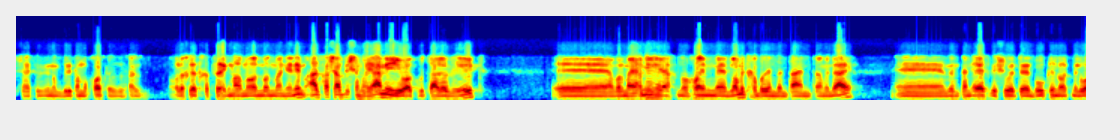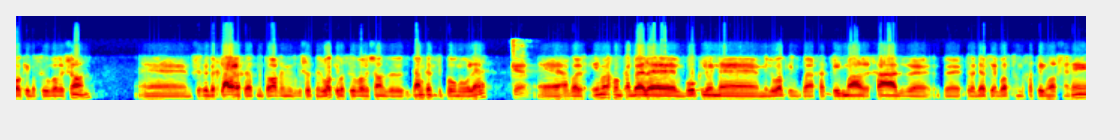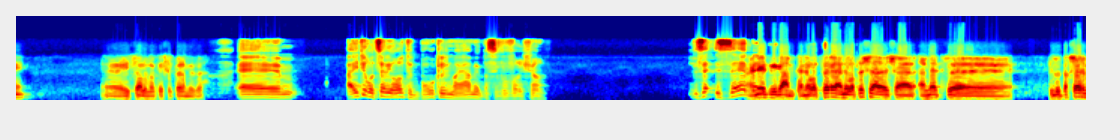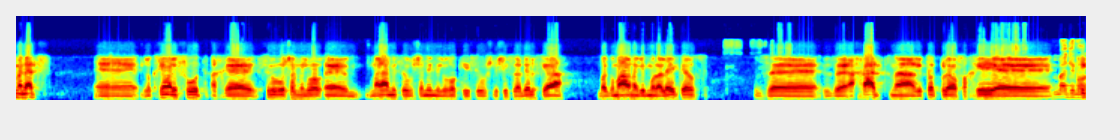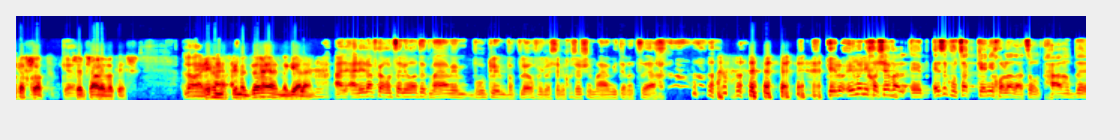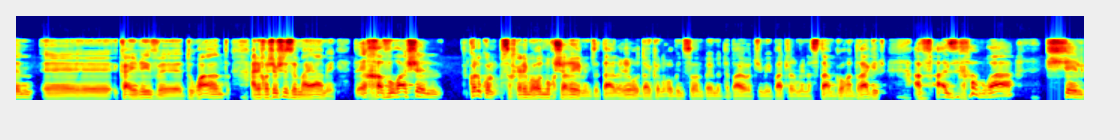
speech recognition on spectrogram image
כשהייתי מגביל את המוחות, אז הולך להיות חצי גמר מאוד מאוד מעניינים. אז חשבתי שמיאמי יהיו הקבוצה הרביעית, אה, אבל מיאמי, אנחנו רואים, לא מתחברים בינתיים יותר מדי, אה, והם כנראה יפגשו את אה, ברוקלין או את מילווקי בסיבוב הראשון, שזה בכלל הולך להיות מטורף, הם יפגשו את מילווקי בסיבוב הראשון, זה גם כן סיפור מעולה. כן. אבל אם אנחנו נקבל ברוקלין, מילווקי בחצי גמר אחד, ופילדלפיה בוסטון בחצי גמר שני, אי אפשר לבקש יותר מזה. הייתי רוצה לראות את ברוקלין מיאמי בסיבוב הראשון. זה, זה... אני הייתי גם, כי אני רוצה, אני רוצה שהנץ, אה, כאילו תחשוב אם הנץ אה, לוקחים אליפות אחרי סיבוב ראשון מלו, אה, מיאמי, סיבוב שני מילווקי, סיבוב שלישי פילדלפיה, בגמר נגיד מול הלייקרס, זה, זה אחת מהריצות פלייאוף הכי, הכי קשות כן. שאפשר לבקש. לא, אם הם עושים את זה, מגיע להם. אני דווקא רוצה לראות את מיאמי ברוקלין בפלייאוף, בגלל שאני חושב שמיאמי תנצח. כאילו, אם אני חושב על אה, איזה קבוצה כן יכולה לעצור את הרדן, אה, קיירי ודורנט, אני חושב שזה מיאמי. חבורה של, קודם כל, שחקנים מאוד מוכשרים, אם זה טיילר הירו, דנקן רובינסון, באמת אדבאיו, ג'ימי באטלר מן הסתם, גורן דרגיץ', אבל זו חבורה של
